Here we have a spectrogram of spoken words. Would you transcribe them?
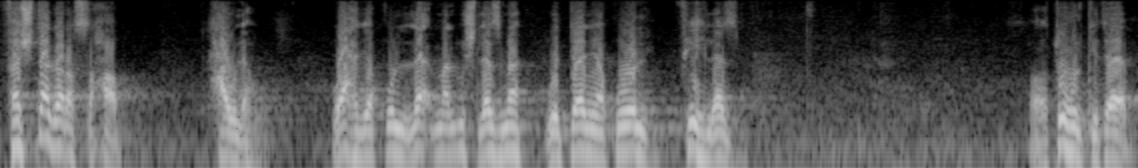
فاشتجر الصحابة حوله. واحد يقول لا ملوش لازمة والتاني يقول فيه لازمة. اعطوه الكتاب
